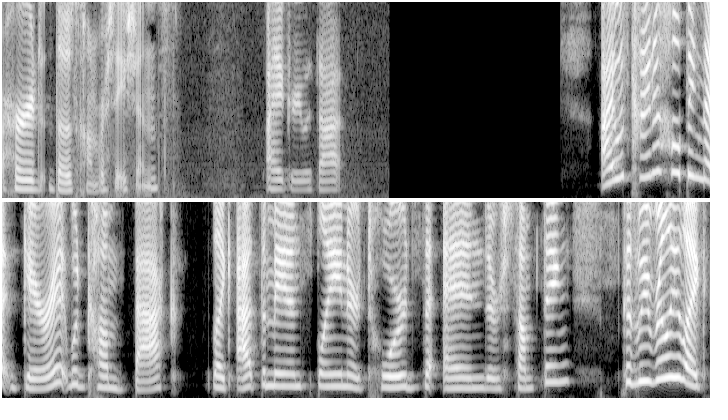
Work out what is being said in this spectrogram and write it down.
heard those conversations. I agree with that. I was kind of hoping that Garrett would come back like at the mansplain or towards the end or something cuz we really like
